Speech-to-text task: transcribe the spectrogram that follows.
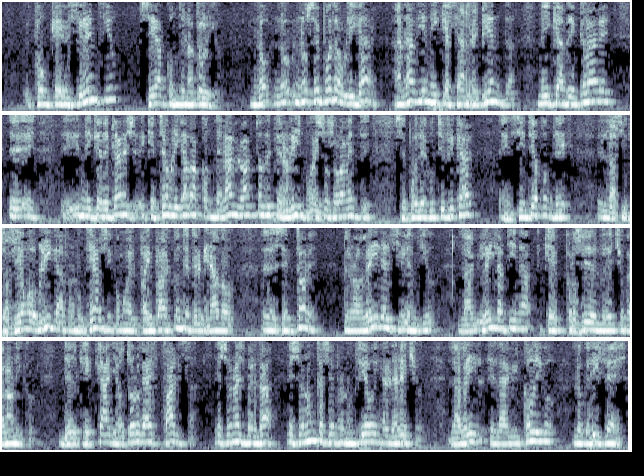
con que el silencio sea condenatorio. No, no, no se puede obligar a nadie ni que se arrepienta, ni que declare, eh, eh, ni que declare que esté obligado a condenar los actos de terrorismo. Eso solamente se puede justificar en sitios donde la situación obliga a pronunciarse, como en el País Vasco, en determinados eh, sectores. Pero la ley del silencio, la ley latina que procede del derecho canónico, del que calla, otorga, es falsa eso no es verdad, eso nunca se pronunció en el derecho. La ley, el, código lo que dice es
